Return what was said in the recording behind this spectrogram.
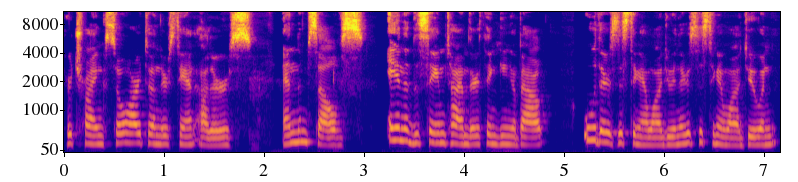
They're trying so hard to understand others and themselves, and at the same time, they're thinking about, oh, there's this thing I want to do, and there's this thing I want to do, and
